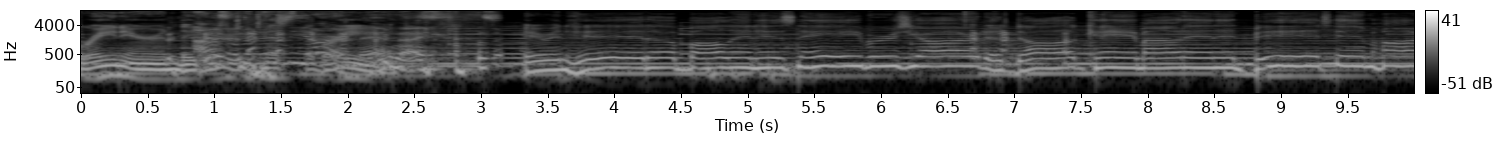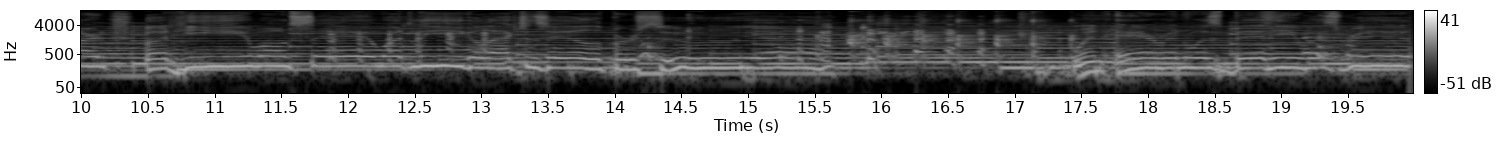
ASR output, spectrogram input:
brain, Aaron. They I was used to in test the the yard, brain. man. I was Aaron hit a ball in his neighbor's yard. A dog came out and it bit him hard. But he won't say what legal actions he'll pursue. Yeah. When Aaron was bit, he was really miffed. His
